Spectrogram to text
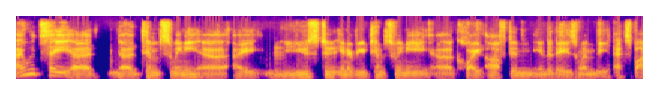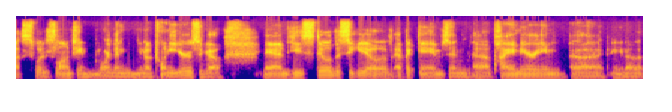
I would say uh, uh, Tim Sweeney. Uh, I Hmm. used to interview Tim Sweeney uh, quite often in the days when the Xbox was launching, more than you know twenty years ago, and he's still the CEO of Epic Games and uh, pioneering uh, you know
